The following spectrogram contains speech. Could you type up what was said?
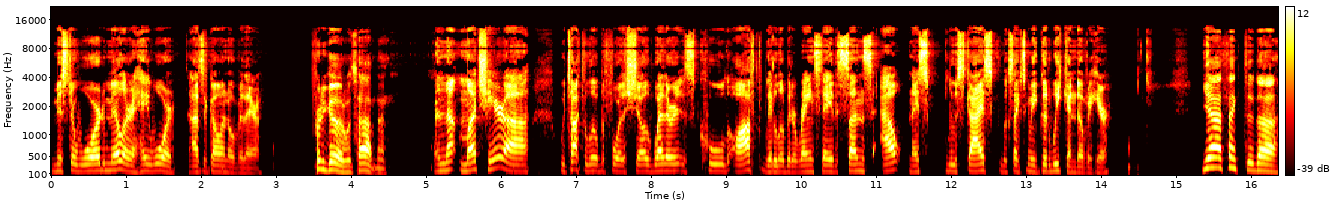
Mr. Ward Miller. Hey, Ward, how's it going over there? Pretty good. What's happening? And not much here. Uh, we talked a little before the show. The weather is cooled off. We had a little bit of rain today. The sun's out. Nice blue skies. Looks like it's going to be a good weekend over here. Yeah, I think that, uh,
